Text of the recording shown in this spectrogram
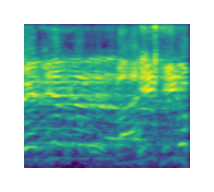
Ready.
